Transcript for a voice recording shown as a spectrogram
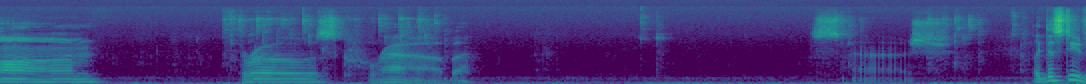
Um throws crab. Smash. Like this dude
